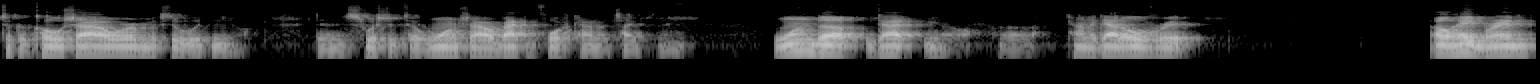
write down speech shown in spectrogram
took a cold shower, mixed it with you know, then switched it to a warm shower, back and forth kind of type of thing. Warmed up, got you know, uh, kind of got over it. Oh hey Brandy,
